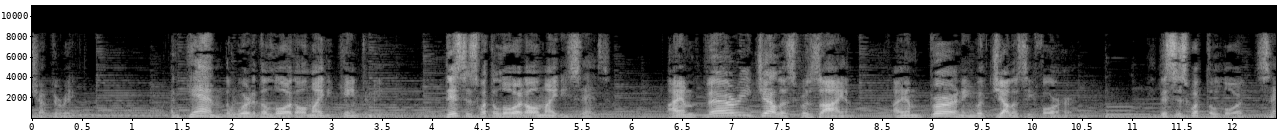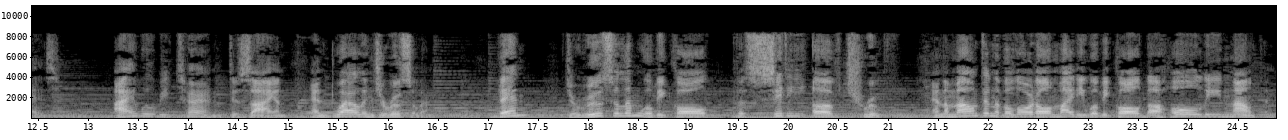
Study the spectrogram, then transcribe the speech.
chapter 8. Again, the word of the Lord Almighty came to me. This is what the Lord Almighty says. I am very jealous for Zion. I am burning with jealousy for her. This is what the Lord says. I will return to Zion and dwell in Jerusalem. Then Jerusalem will be called the city of truth, and the mountain of the Lord Almighty will be called the holy mountain.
